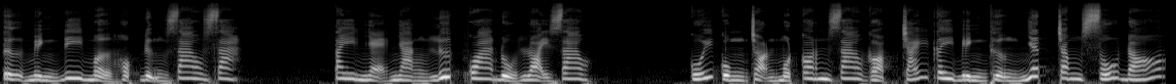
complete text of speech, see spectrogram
Tự mình đi mở hộp đựng dao ra. Tay nhẹ nhàng lướt qua đủ loại dao. Cuối cùng chọn một con dao gọt trái cây bình thường nhất trong số đó.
